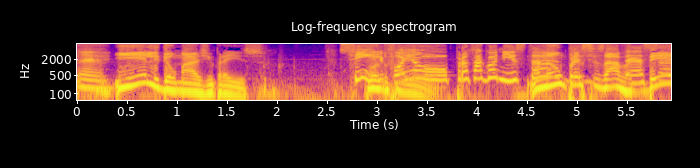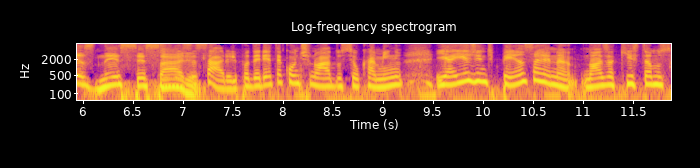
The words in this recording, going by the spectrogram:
É. E ele deu margem para isso. Sim, ele foi falou. o protagonista. Não precisava, dessa... desnecessário. Desnecessário. Ele poderia ter continuado o seu caminho. E aí a gente pensa, Renan, nós aqui estamos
